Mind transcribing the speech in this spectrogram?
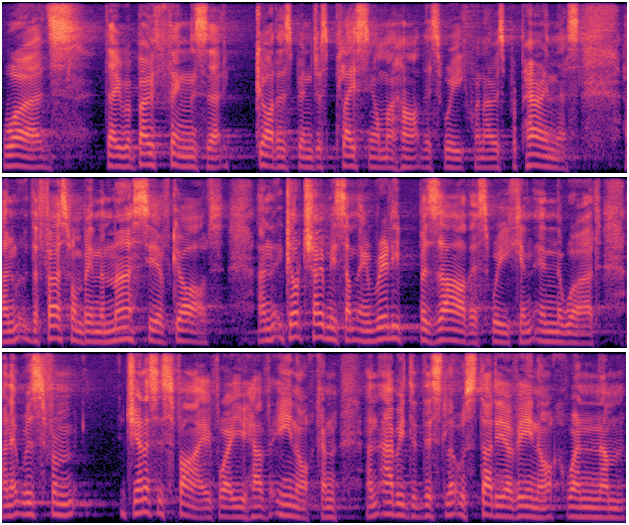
words, they were both things that God has been just placing on my heart this week when I was preparing this. And the first one being the mercy of God. And God showed me something really bizarre this week in, in the Word. And it was from Genesis 5, where you have Enoch. And, and Abby did this little study of Enoch when, um,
